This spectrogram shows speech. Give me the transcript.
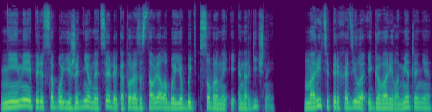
Не имея перед собой ежедневной цели, которая заставляла бы ее быть собранной и энергичной, Мари теперь ходила и говорила медленнее,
